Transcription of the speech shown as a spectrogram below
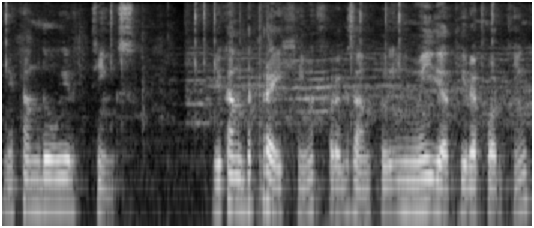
you can do weird things. You can betray him, for example, immediately reporting.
